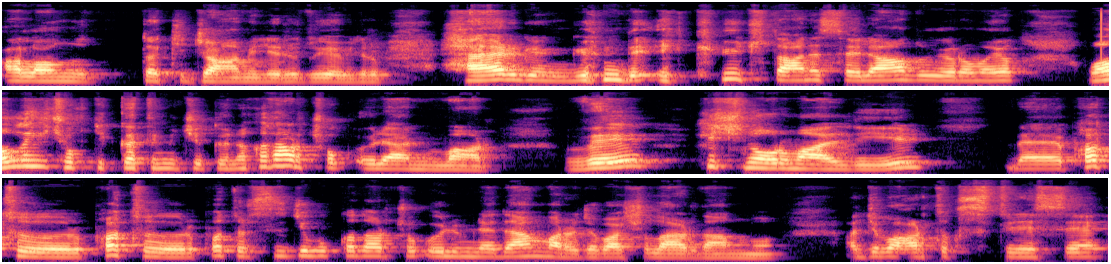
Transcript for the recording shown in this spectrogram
alandaki camileri duyabilirim. Her gün günde 2-3 tane sela duyuyorum ayol. Vallahi çok dikkatimi çekiyor. Ne kadar çok ölen var ve hiç normal değil. Ve patır patır patır sizce bu kadar çok ölüm neden var acaba aşılardan mı? Acaba artık strese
